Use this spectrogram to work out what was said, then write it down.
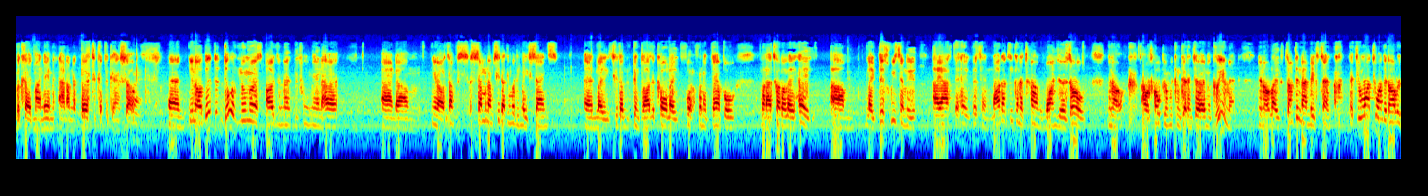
because my name is not on the birth certificate. So, right. and you know, there, there was numerous arguments between me and her, and um, you know, some some of them she doesn't really make sense, and like she doesn't think logical. Like for for an example, when I told her like, hey, um, like this recently, I asked her, hey, listen, now that you're gonna turn one years old, you know, I was hoping we can get into an agreement. You know, like something that makes sense. If you want two hundred dollars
